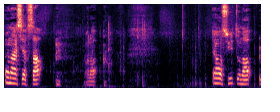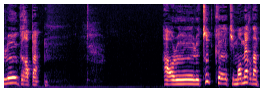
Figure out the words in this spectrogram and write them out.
On insère ça. Voilà. Et ensuite, on a le grappin. Alors, le, truc euh, qui m'emmerde un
